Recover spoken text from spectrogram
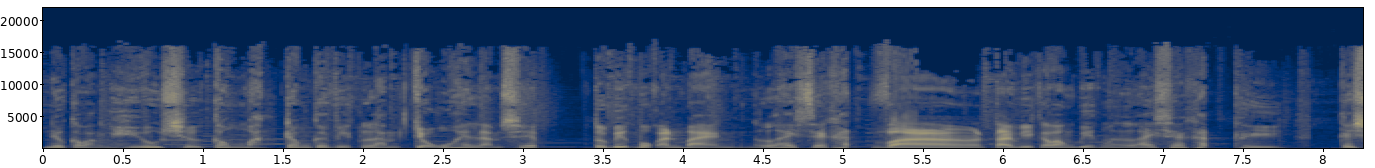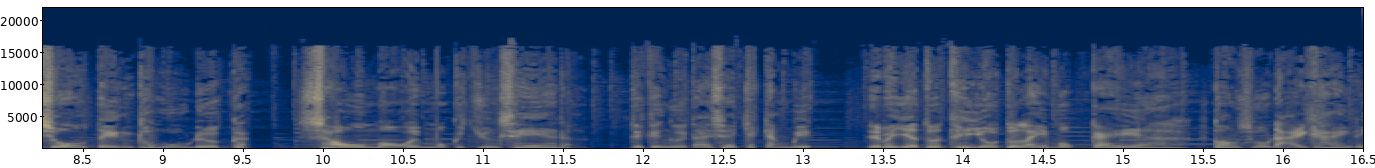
nếu các bạn hiểu sự công bằng trong cái việc làm chủ hay làm sếp. Tôi biết một anh bạn lái xe khách và tại vì các bạn biết là lái xe khách thì cái số tiền thu được á, sau mỗi một cái chuyến xe đó thì cái người tài xế chắc chắn biết. Thì bây giờ tôi, thí dụ tôi lấy một cái à, con số đại khái đi.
